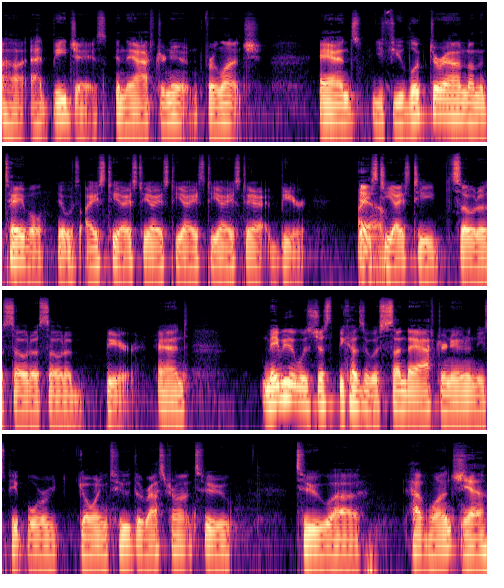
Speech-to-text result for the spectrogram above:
uh, at BJ's in the afternoon for lunch. And if you looked around on the table, it was iced tea, iced tea, iced tea, iced tea, iced tea, beer, iced tea, iced tea, soda, soda, soda, beer. And maybe it was just because it was Sunday afternoon and these people were going to the restaurant to to uh, have lunch. yeah.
